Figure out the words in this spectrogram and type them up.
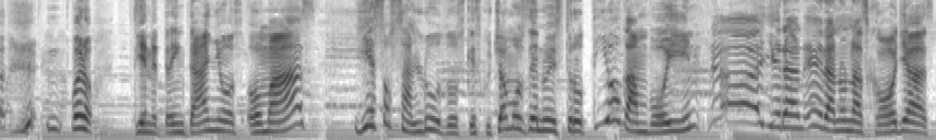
bueno, tiene 30 años o más. Y esos saludos que escuchamos de nuestro tío Gamboín, ¡ay, eran, eran unas joyas!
